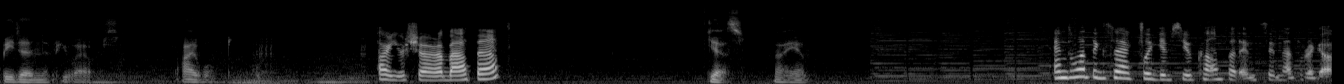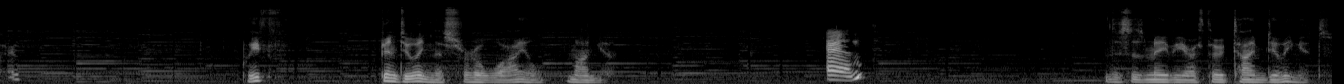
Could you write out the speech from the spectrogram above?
be dead in a few hours. I won't. Are you sure about that? Yes, I am. And what exactly gives you confidence in that regard? We've been doing this for a while, Manya. And This is maybe our third time doing it.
